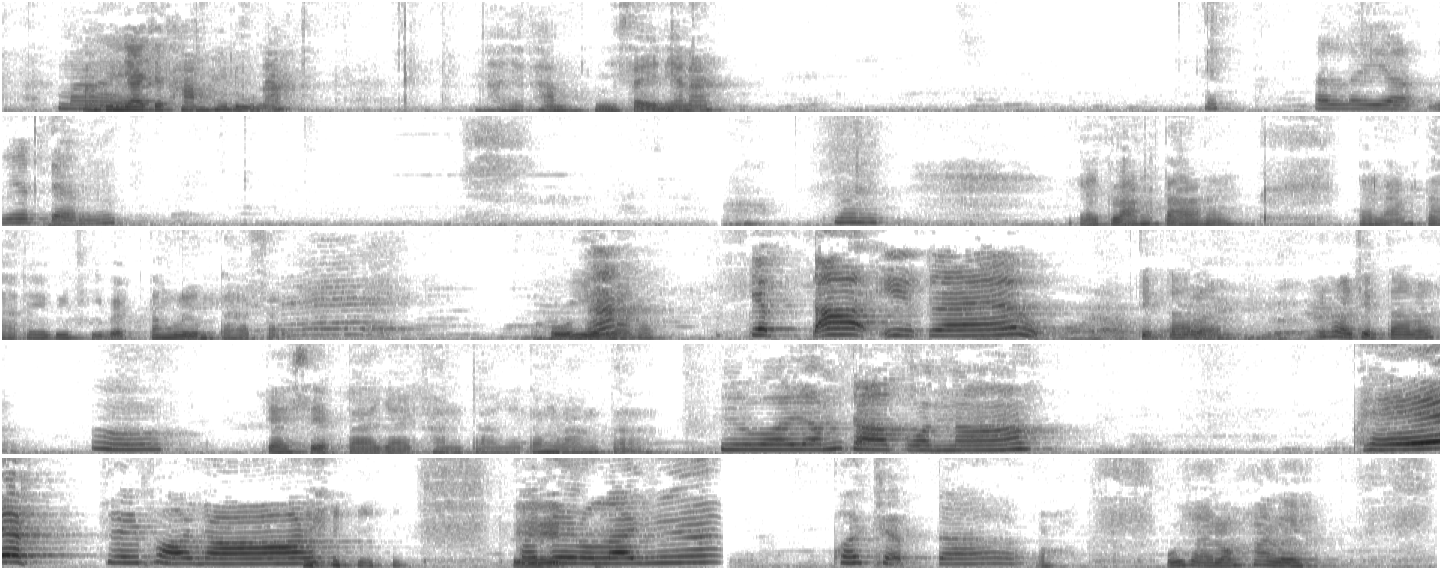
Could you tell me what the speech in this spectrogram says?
ไม่อะคุณยายจะทำให้ดูนะยายจะทำนี่ใส่อันเนี้ยนะอะไรอะเรียนแต่ไม่ ยาย ล้างตาเลยยายล้างตาด้วยวิธีแบบต้องลืมตาใส่โอ้โหเย็นมากอะเจ็บตาอีกแล้ว เจ็บตาเหรอพี่พลอยเจ็บตาไหมอืมยายเสียบตายายคันตายายต้องล้างตาพี่ว่าย้ำตาก่อนนะ เพชรช่วยพอหน่อยเพพอเป็ชนรอะไรเนี่ยพ่อเจ็บตา โอ้ยยายร้องไห้เลย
